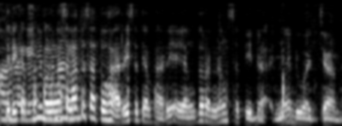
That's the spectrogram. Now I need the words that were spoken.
Oh, Jadi kata, kalau nggak berenang salah ya? tuh satu hari setiap hari Eyang tuh renang setidaknya dua jam.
